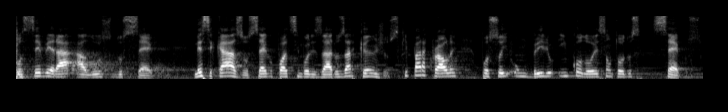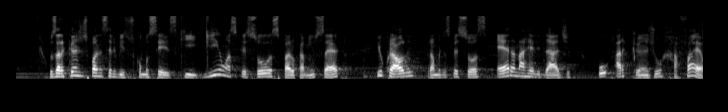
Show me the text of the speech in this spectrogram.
Você verá a luz do cego. Nesse caso, o cego pode simbolizar os arcanjos, que para Crowley possuem um brilho incolor e são todos cegos. Os arcanjos podem ser vistos como seres que guiam as pessoas para o caminho certo, e o Crowley, para muitas pessoas, era na realidade o arcanjo Rafael.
